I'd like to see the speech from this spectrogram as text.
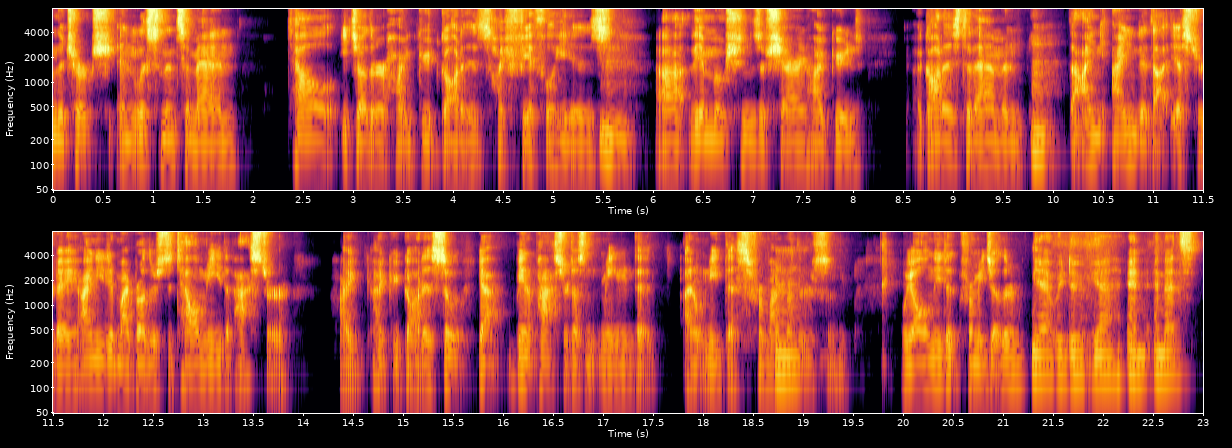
from the church and listening to men tell each other how good God is, how faithful He is, Mm. uh, the emotions of sharing how good God is to them. And Mm. that I, I needed that yesterday. I needed my brothers to tell me, the pastor, how, how good God is. So, yeah, being a pastor doesn't mean that I don't need this from my Mm. brothers. And we all need it from each other. Yeah, we do. Yeah, and and that's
